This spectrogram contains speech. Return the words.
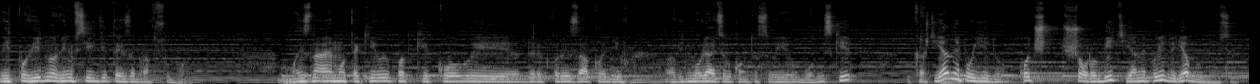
відповідно він всіх дітей забрав з собою. Ми знаємо такі випадки, коли директори закладів е, відмовляються виконувати свої обов'язки і кажуть, я не поїду, хоч що робіть, я не поїду, я боюся.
